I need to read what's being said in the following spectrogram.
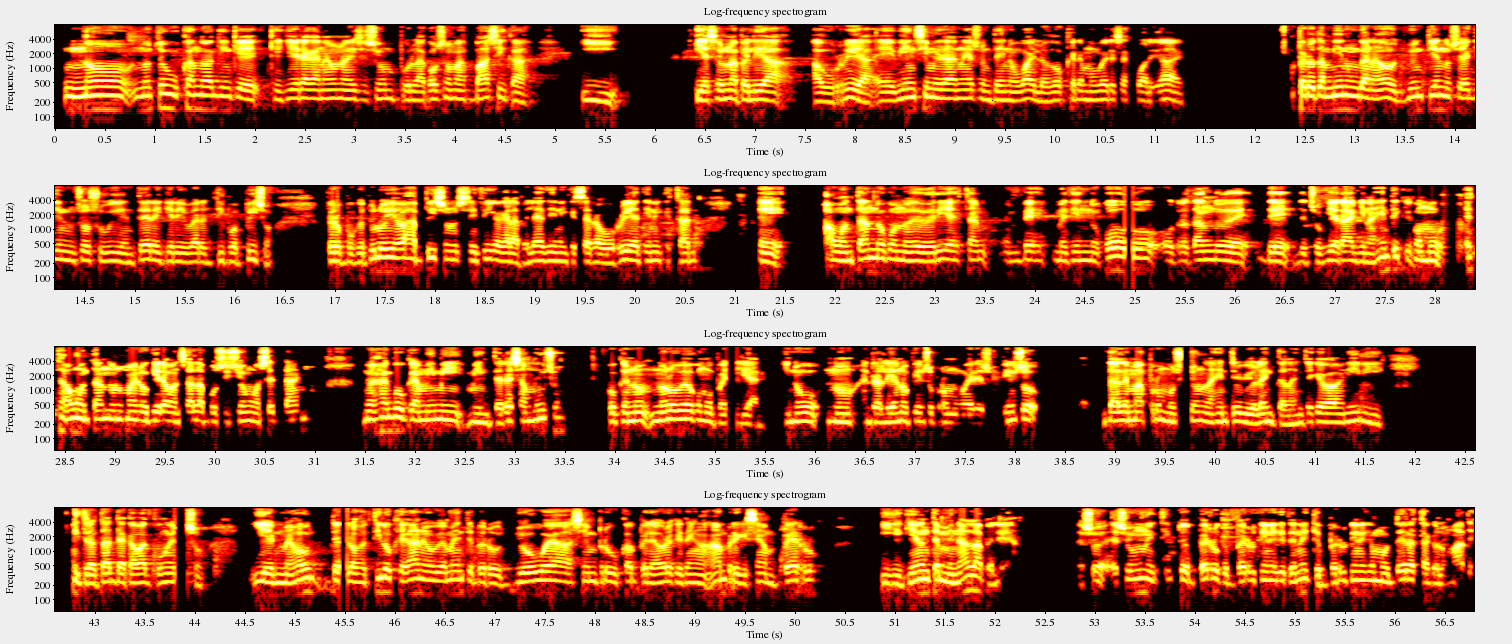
No, no estoy buscando a alguien que, que quiera ganar una decisión por la cosa más básica y, y hacer una pelea aburrida. Eh, bien similar en eso en Dana White, los dos queremos ver esas cualidades pero también un ganador. Yo entiendo si alguien luchó su vida entera y quiere llevar el tipo al piso, pero porque tú lo llevas al piso no significa que la pelea tiene que ser aburrida, tiene que estar eh, aguantando cuando debería estar en vez metiendo codo o tratando de, de, de, choquear a alguien. La gente que como está aguantando nomás no quiere avanzar la posición o hacer daño, no es algo que a mí me, me interesa mucho porque no, no lo veo como pelear y no, no, en realidad no pienso promover eso. Pienso darle más promoción a la gente violenta, a la gente que va a venir y, y tratar de acabar con eso. Y el mejor de los estilos que gane, obviamente, pero yo voy a siempre buscar peleadores que tengan hambre, que sean perros y que quieran terminar la pelea. Eso, eso es un instinto del perro que el perro tiene que tener, que el perro tiene que morder hasta que lo mate.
